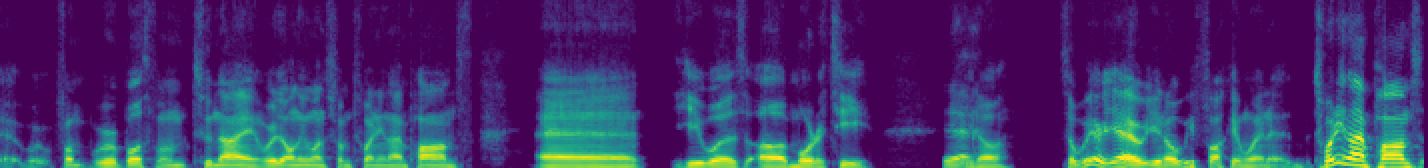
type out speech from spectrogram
uh, from we are both from two nine. We're the only ones from twenty nine palms, and he was uh mortar T. yeah. You know, so we're yeah, you know, we fucking win it. Twenty nine palms.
